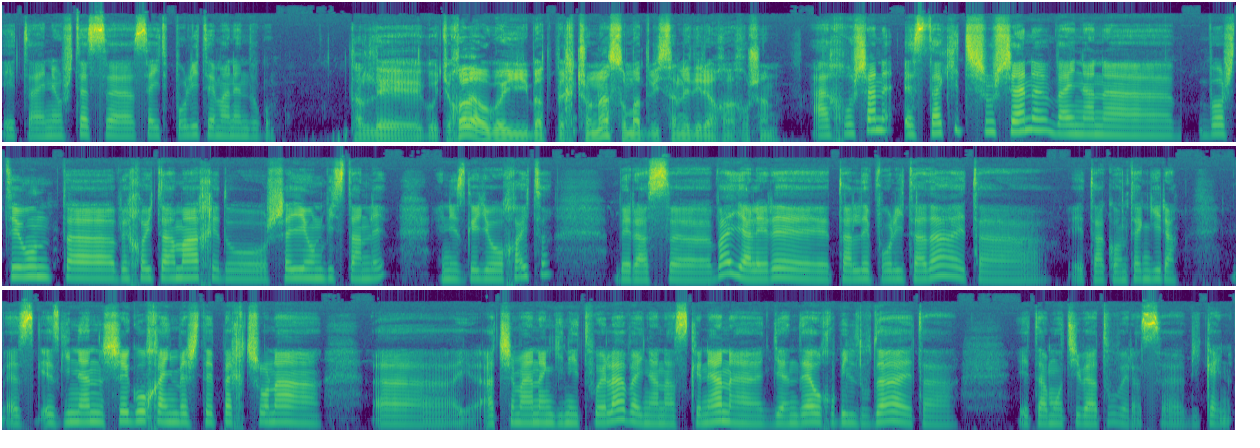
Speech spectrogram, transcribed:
eta ene ustez uh, zait polit emanen dugu. Talde goitio da, ogoi bat pertsona, somat bizan dira ahosan? Ahosan ez dakit susen, baina uh, bosteun eta behoita amak edo seieun biztan le, eniz gehiago joitz. Beraz, uh, bai, alere talde polita da eta eta konten gira. Ez, ez ginen sego jain beste pertsona uh, atsemanen ginituela, baina azkenean uh, jende hor bildu da eta eta motivatu beraz uh, bikain.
